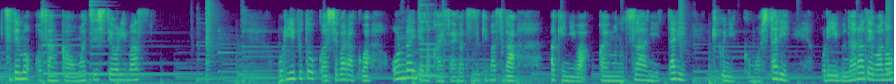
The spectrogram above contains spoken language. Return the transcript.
いつでもご参加をお待ちしております。オリーブトークはしばらくはオンラインでの開催が続きますが秋にはお買い物ツアーに行ったりピクニックもしたりオリーブならではの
